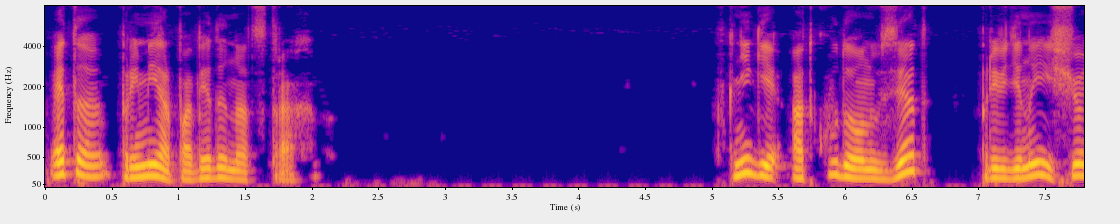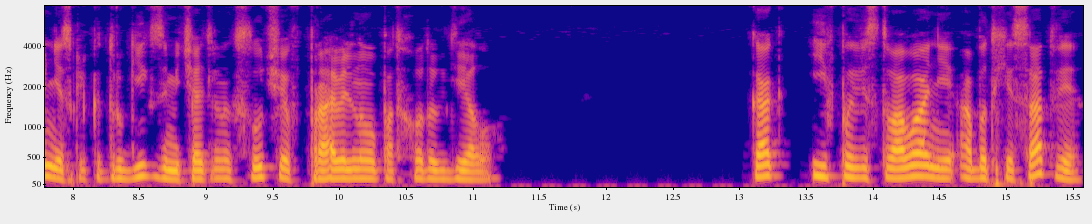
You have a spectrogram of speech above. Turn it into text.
Это пример победы над страхом. В книге «Откуда он взят» приведены еще несколько других замечательных случаев правильного подхода к делу. Как и в повествовании об Адхисатве,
